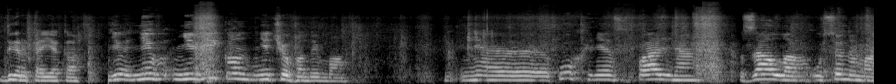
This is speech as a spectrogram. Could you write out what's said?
дирка яка. Ні, ні, ні вікон, нічого нема. Кухня, спальня, зала, усе нема.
